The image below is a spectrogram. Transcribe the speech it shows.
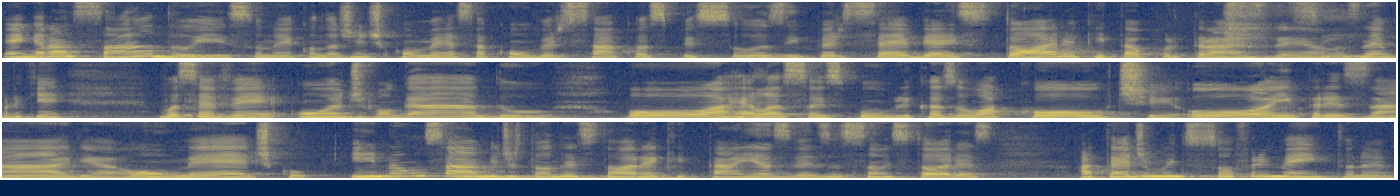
É engraçado isso, né? Quando a gente começa a conversar com as pessoas e percebe a história que está por trás delas, né? Sim. né? Porque você vê o advogado, ou a relações públicas, ou a coach, ou a empresária, ou o médico, e não sabe de toda a história que tá. E às vezes são histórias até de muito sofrimento, né?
